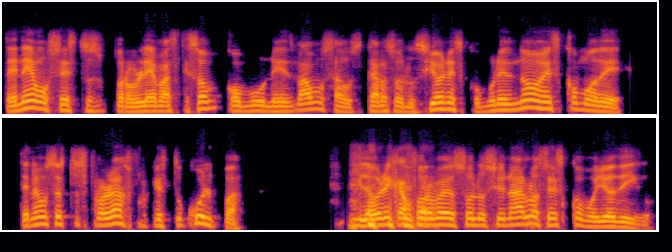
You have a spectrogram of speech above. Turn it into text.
tenemos estos problemas que son comunes, vamos a buscar soluciones comunes. No, es como de, tenemos estos problemas porque es tu culpa. Y la única forma de solucionarlos es como yo digo.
